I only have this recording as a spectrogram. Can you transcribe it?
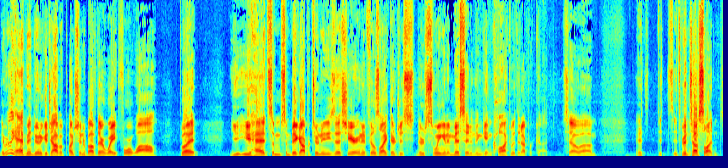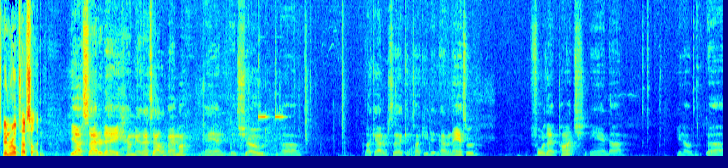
They really have been doing a good job of punching above their weight for a while, but you you had some some big opportunities this year, and it feels like they're just they're swinging and missing, and then getting clocked with an uppercut. So um, it's it's it's been tough sledding. It's been real tough sledding. Yeah, Saturday. I mean, that's Alabama, and it showed. Um, like Adam said, Kentucky didn't have an answer for that punch, and uh, you know uh,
